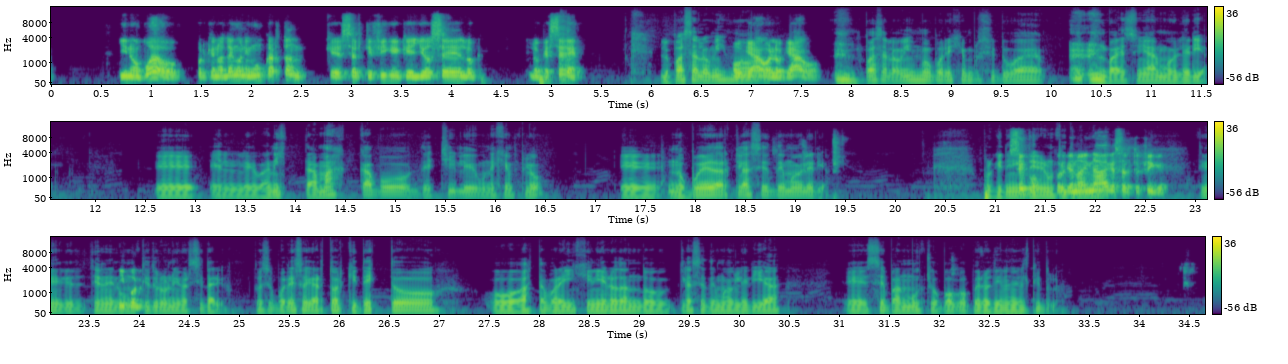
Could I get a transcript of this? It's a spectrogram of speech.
y no puedo, porque no tengo ningún cartón que certifique que yo sé lo, lo que sé lo pasa lo mismo. o que hago lo que hago. Pasa lo mismo, por ejemplo, si tú vas, vas a enseñar mueblería. Eh, el ebanista más capo de Chile, un ejemplo, eh, no puede dar clases de mueblería. Porque tiene Sí, que tener un porque no hay nada que certifique. tiene que tener un por- título universitario. Entonces, por eso hay harto arquitecto o hasta por ahí ingeniero dando clases de mueblería. eh, sepan mucho o poco, pero tienen el título.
